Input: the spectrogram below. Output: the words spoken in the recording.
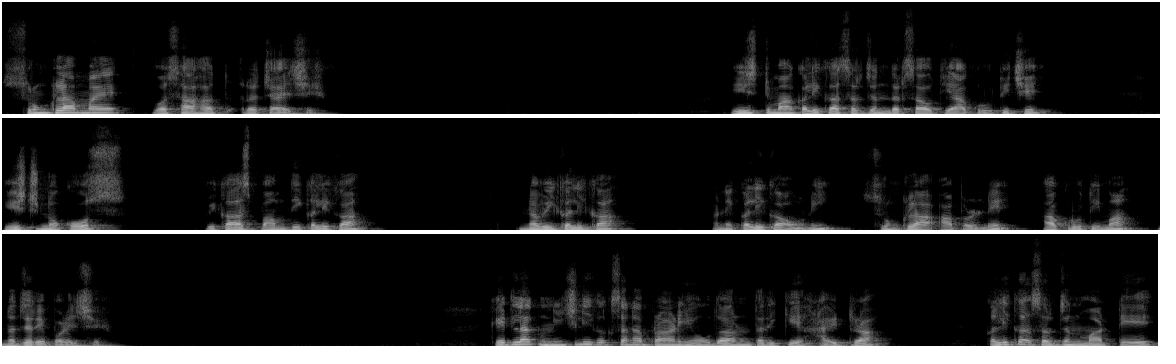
શૃંખલામય વસાહત રચાય છે. યીસ્ટમાં કલિકા સર્જન દર્શાવતી આકૃતિ છે. યીસ્ટનો કોષ વિકાસ પામતી કલિકા, નવી કલિકા અને કલિકાઓની શૃંખલા આપણને આકૃતિમાં નજરે પડે છે. કેટલાક નીચલી કક્ષાના પ્રાણીઓ, ઉદાહરણ તરીકે હાઇડ્રા, કલિકા સર્જન માટે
